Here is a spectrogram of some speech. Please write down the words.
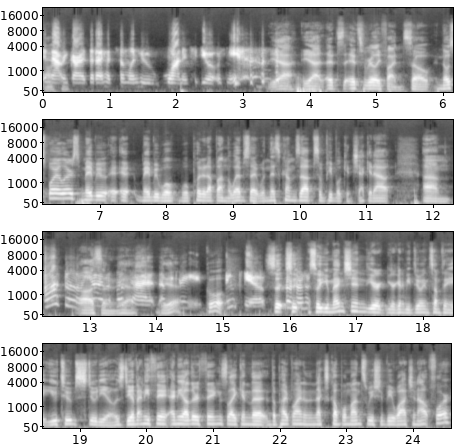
in that regard that I had someone who wanted to do it with me. yeah, yeah, it's it's really fun. So no spoilers. Maybe it, maybe we'll we'll put it up on the website when this comes up so people can check it out. Um, awesome. Awesome, Yeah, yeah. that. Yeah. great. Cool. Thank you. so so so you mentioned you're you're going to be doing something at YouTube Studios. Do you have anything any other things like in the the pipeline in the next couple months we should be watching out for?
